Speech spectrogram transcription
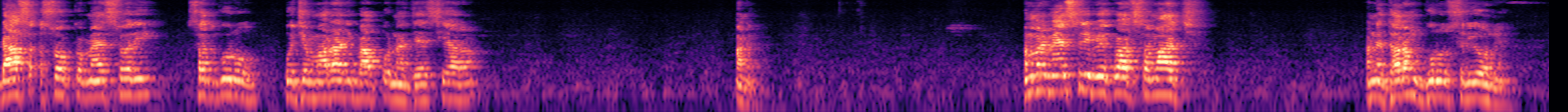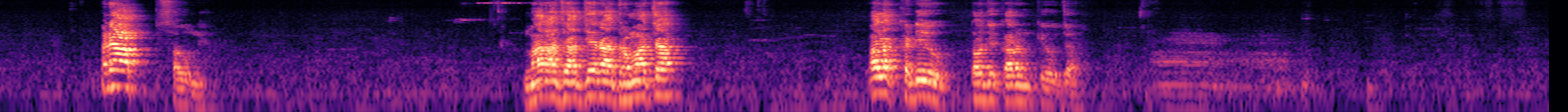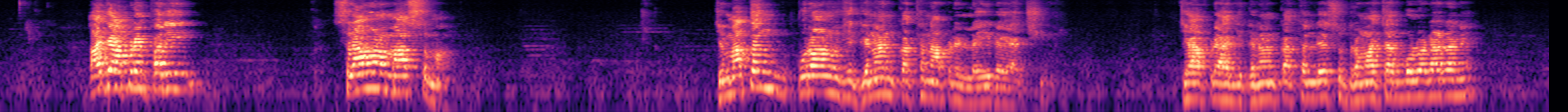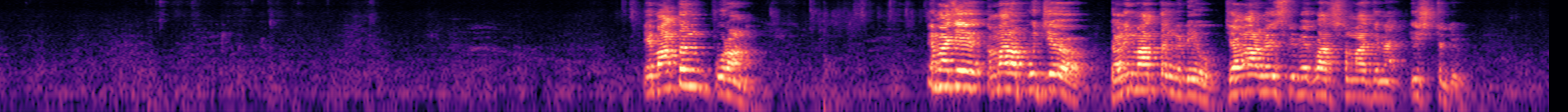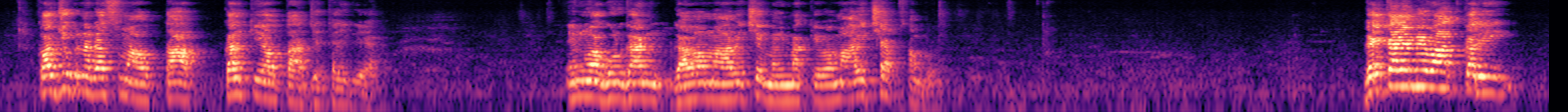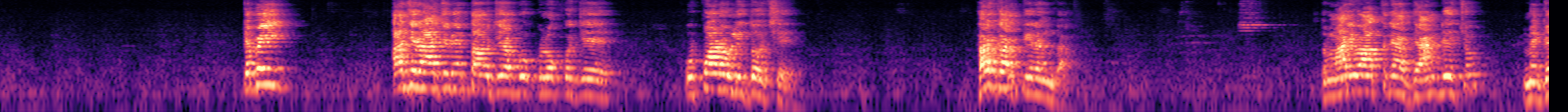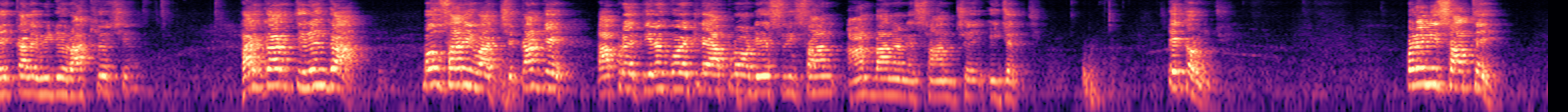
દાસ અશોક મહેશ્વરી, સદગુરુ પૂજ્ય મોરારી બાપુના જય સિયારામ. અને અમર મહેશ્રી બેકવાર સમાજ અને ધર્મ ગુરુ શ્રીઓને અને આપ સૌને. મારા જાજેરા ધર્માચાર અલખ દેવ તો જે કર્મ કેવો જા આજે આપણે ફરી શ્રાવણ માસમાં જે માતંગ પુરાણનું જે જ્ઞાન કથન આપણે લઈ રહ્યા છીએ, જે આપણે આજે જ્ઞાન કથન લેશું. ધર્માચાર બોલનારાને એ માતંગ પુરાણ, એમાં જે અમારા પૂજ્ય ધણી માતંગ દેવ, જે અમારા મેશ્રી મેઘવાર સમાજના ઈષ્ટ દેવ કલયુગના રસમાં અવતાર, કલ્કી અવતાર જે થઈ ગયા. એમનું આ ગુણગાન ગાવામાં આવે છે, મહિમા કહેવામાં આવે છે, આપ સાંભળો. ગઈકાલે મેં વાત કરી કે ભાઈ, આજ રાજનેતાઓ જે અમુક લોકો જે ઉપાડો લીધો છે હર ઘર તિરંગા તો મારી વાતને ધ્યાન દેજો. મેં ગઈકાલે વીડિયો રાખ્યો છે. હર ઘર તિરંગા. બહુ સારી વાત છે, કારણ કે આપણે તિરંગો એટલે આપણો દેશની શાન, આન બાન અને શાન છે ઇજ્જત એ કરવું જોઈએ. પણ એની સાથે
